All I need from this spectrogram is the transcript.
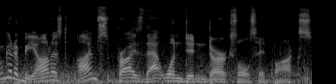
I'm gonna be honest, I'm surprised that one didn't Dark Souls hitbox.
